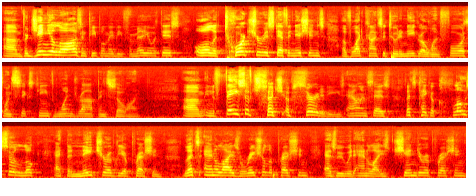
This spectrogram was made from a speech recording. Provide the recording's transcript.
Um, Virginia laws, and people may be familiar with this, all the torturous definitions of what constitute a Negro, one fourth, one sixteenth, one drop, and so on. Um, in the face of such absurdities, Allen says, let's take a closer look at the nature of the oppression. Let's analyze racial oppression as we would analyze gender oppression,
